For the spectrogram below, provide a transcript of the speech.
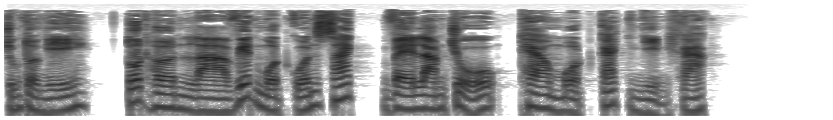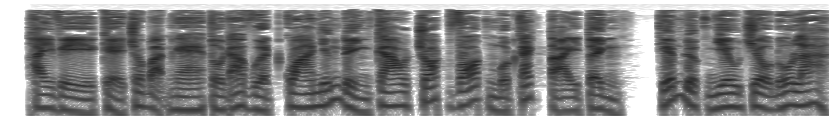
chúng tôi nghĩ tốt hơn là viết một cuốn sách về làm chủ theo một cách nhìn khác. Thay vì kể cho bạn nghe tôi đã vượt qua những đỉnh cao chót vót một cách tài tình, kiếm được nhiều triệu đô la.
